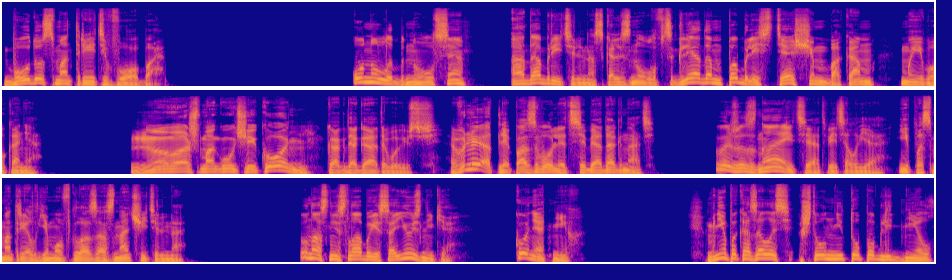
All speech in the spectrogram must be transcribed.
буду смотреть в оба. Он улыбнулся, одобрительно скользнул взглядом по блестящим бокам моего коня. «Но ваш могучий конь, как догадываюсь, вряд ли позволит себя догнать. «Вы же знаете», — ответил я и посмотрел ему в глаза значительно. «У нас не слабые союзники. Конь от них». Мне показалось, что он не то побледнел,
